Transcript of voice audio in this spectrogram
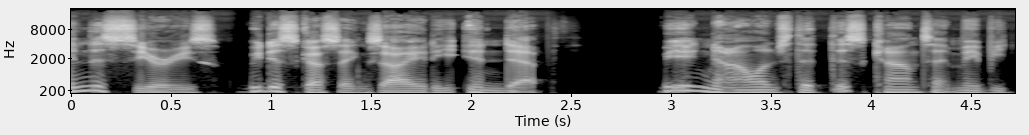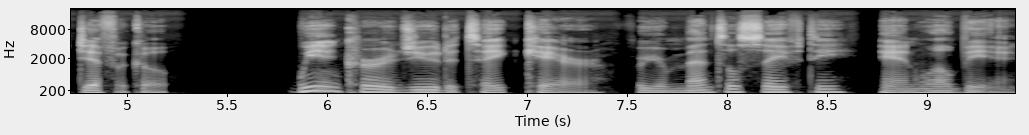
In this series, we discuss anxiety in depth. We acknowledge that this content may be difficult. We encourage you to take care for your mental safety and well being.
